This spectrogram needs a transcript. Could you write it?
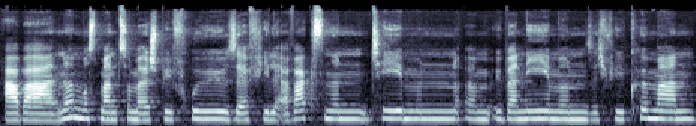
Aber ne, muss man zum Beispiel früh sehr viele Erwachsenen-Themen ähm, übernehmen, sich viel kümmern.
